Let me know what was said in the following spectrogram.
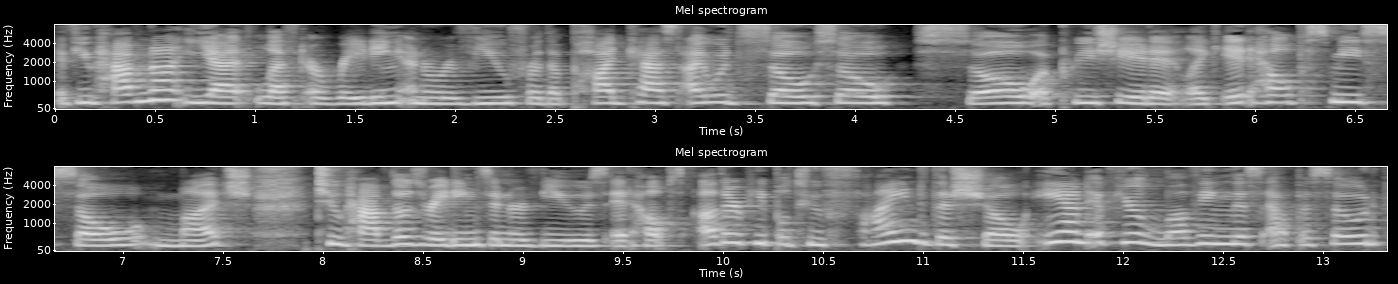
if you have not yet left a rating and a review for the podcast, I would so, so, so appreciate it. Like it helps me so much to have those ratings and reviews. It helps other people to find the show. And if you're loving this episode,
